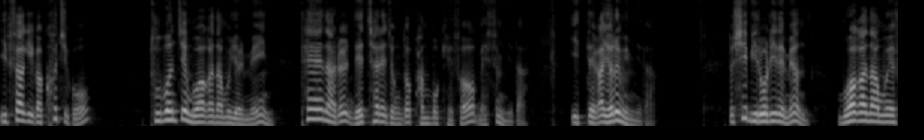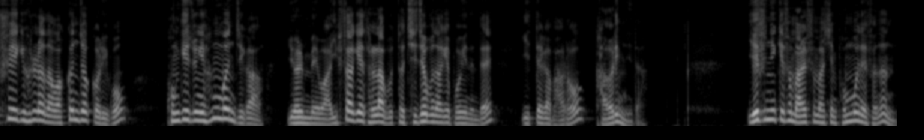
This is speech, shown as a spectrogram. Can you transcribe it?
잎사귀가 커지고 두 번째 무화과 나무 열매인 테에나를 네 차례 정도 반복해서 맺습니다. 이때가 여름입니다. 또 11월이 되면 무화과 나무에 수액이 흘러나와 끈적거리고 공기 중에 흙먼지가 열매와 잎사귀에 달라붙어 지저분하게 보이는데 이때가 바로 가을입니다. 예수님께서 말씀하신 본문에서는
